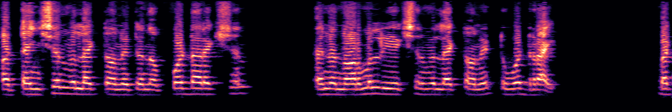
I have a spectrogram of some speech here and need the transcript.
A tension will act on it in upward direction and a normal reaction will act on it toward right. But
